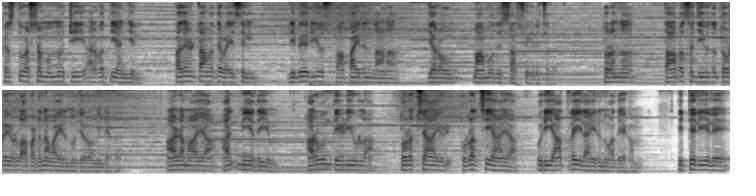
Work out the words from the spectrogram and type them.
ക്രിസ്തുവർഷം മുന്നൂറ്റി അറുപത്തി അഞ്ചിൽ പതിനെട്ടാമത്തെ വയസ്സിൽ ലിബേരിയൂസ് പാപ്പായിൽ നിന്നാണ് ജെറോം മാമോദിസ സ്വീകരിച്ചത്. തുടർന്ന് താപസ ജീവിതത്തോടെയുള്ള പഠനമായിരുന്നു ജെറോമിന്റേത്. ആഴമായ ആത്മീയതയും അറിവും തേടിയുള്ള തുടർച്ചയായ തുടർച്ചയായ ഒരു യാത്രയിലായിരുന്നു അദ്ദേഹം. ഇറ്റലിയിലെ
